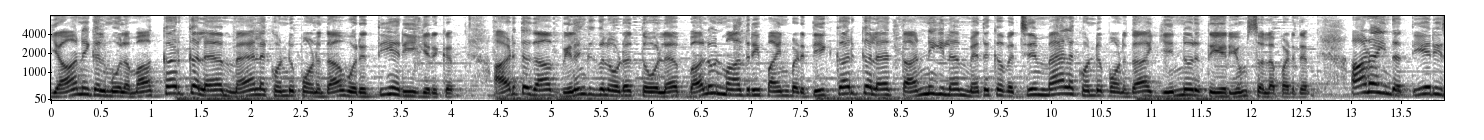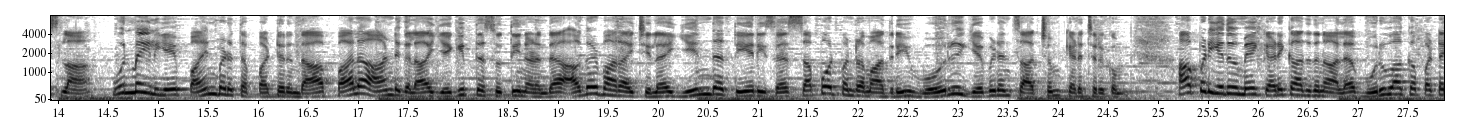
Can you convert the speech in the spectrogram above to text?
யானைகள் மூலமா கற்களை மேலே கொண்டு போனதா ஒரு தியரி இருக்கு. அடுத்ததா விலங்குகளோட தோலை பலூன் மாதிரி பயன்படுத்தி கற்களை தண்ணியில மிதக்க வச்சு மேலே கொண்டு போனதா இன்னொரு தியரியும் சொல்லப்படுது. ஆனா இந்த தியரிஸ்லாம் உண்மையிலேயே பயன்படுத்தப்பட்டிருந்தா பல ஆண்டுகளா எகிப்தை சுத்தி நடந்த அகழ்வாராய்ச்சியில இந்த தியரிஸை சப்போர்ட் பண்ற மாதிரி ஒரு எவிடன்ஸ் ஆச்சும் கிடைச்சிருக்கும். அப்படி எதுவுமே கிடைக்காததுனால உருவாக்கப்பட்ட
